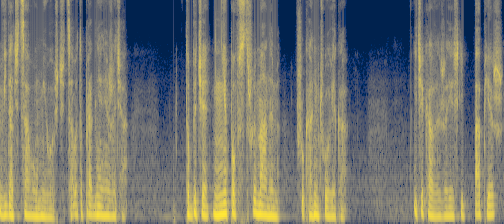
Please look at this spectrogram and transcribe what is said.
widać całą miłość, całe to pragnienie życia. To bycie niepowstrzymanym w szukaniu człowieka. I ciekawe, że jeśli papież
